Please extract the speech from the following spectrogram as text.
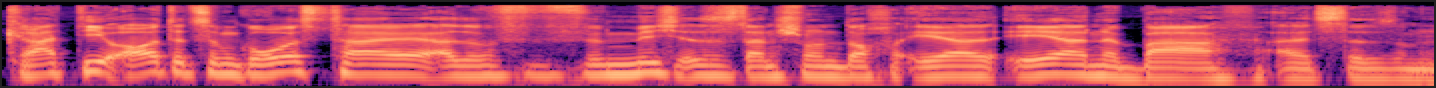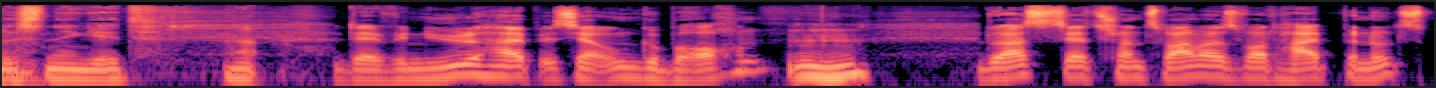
gerade die Orte zum Großteil, also für mich ist es dann schon doch eher, eher eine Bar, als dass es um mhm. Listening geht. Ja. Der Vinyl-Hype ist ja ungebrochen. Mhm. Du hast jetzt schon zweimal das Wort Hype benutzt.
